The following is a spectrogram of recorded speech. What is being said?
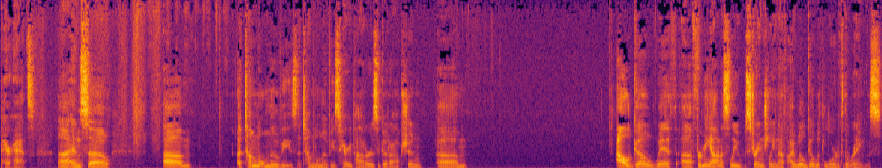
pair hats. Uh, and so, um, autumnal movies. Autumnal movies. Harry Potter is a good option. Um, I'll go with, uh, for me, honestly, strangely enough, I will go with Lord of the Rings.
